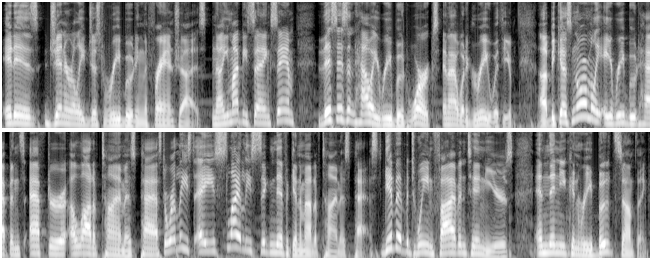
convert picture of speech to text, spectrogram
it is generally just rebooting the franchise. Now, you might be saying, Sam, this isn't how a reboot works, and I would agree with you. Uh, because normally a reboot happens after a lot of time has passed, or at least a slightly significant amount of time has passed. Give it between 5 and 10 years, and then you can reboot something,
